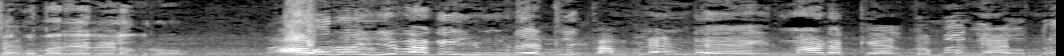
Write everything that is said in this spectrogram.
ಶಿವಕುಮಾರ್ ಏನ್ ಹೇಳಿದ್ರು? ಅವರು ಇವಾಗ ಇಮಿಡಿಯೇಟ್ಲಿ ಕಂಪ್ಲೇಂಟ್ ಇದು ಮಾಡಕ್ ಹೇಳಿದ್ರು ಪುಣ್ಯಾತ್ಮ.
